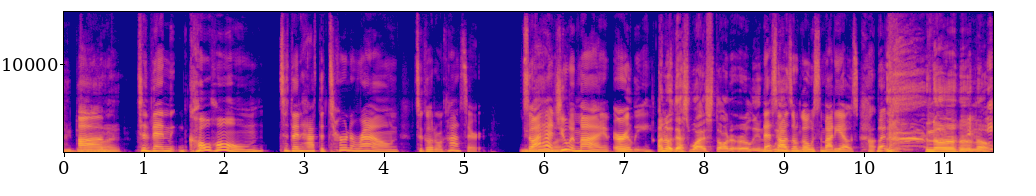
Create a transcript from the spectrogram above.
You damn um, right. to then go home to then have to turn around to go to a concert. So I had right. you in mind early. I know that's why it started early in the. That's why I was gonna go with somebody else. But no, no, no, no.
